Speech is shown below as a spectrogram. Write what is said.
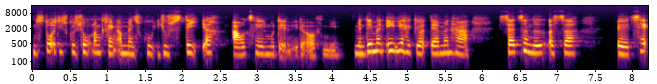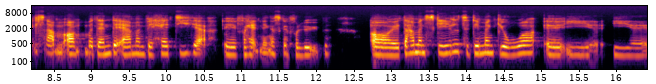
en stor diskussion omkring, om man skulle justere aftalemodellen i det offentlige. Men det man egentlig har gjort, det er, at man har sat sig ned og så øh, talt sammen om, hvordan det er, man vil have de her øh, forhandlinger skal forløbe. Og øh, der har man skælet til det, man gjorde øh, i, i, øh,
